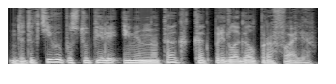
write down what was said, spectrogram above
детективы поступили именно так, как предлагал профайлер.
